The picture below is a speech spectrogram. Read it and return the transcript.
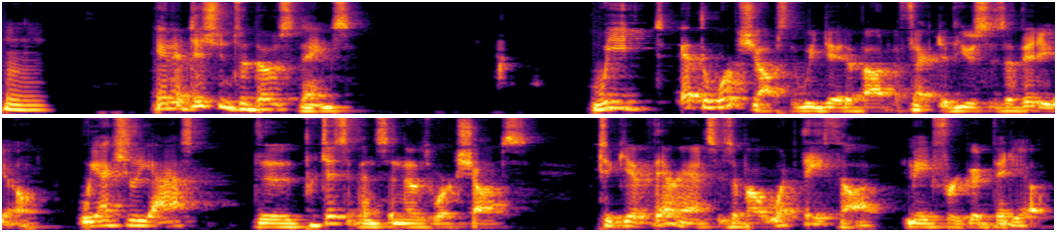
Mm-hmm. In addition to those things, we, at the workshops that we did about effective uses of video, we actually asked the participants in those workshops to give their answers about what they thought made for a good video.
